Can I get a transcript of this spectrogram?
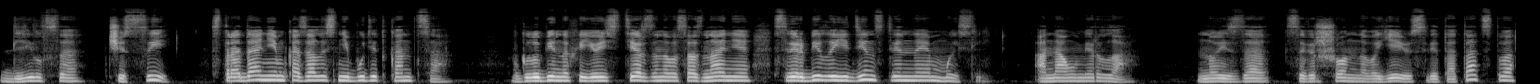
длился часы, страданием, казалось, не будет конца. В глубинах ее истерзанного сознания свербила единственная мысль — она умерла, но из-за совершенного ею святотатства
